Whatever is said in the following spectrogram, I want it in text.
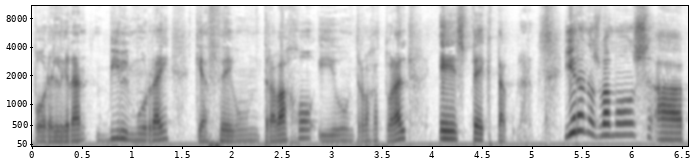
por el gran Bill Murray, que hace un trabajo y un trabajo actual espectacular. Y ahora nos vamos a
